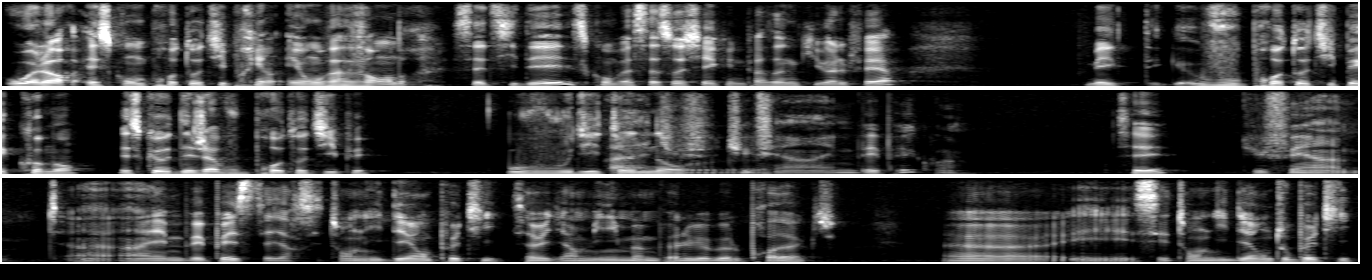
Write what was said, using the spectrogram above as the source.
ou alors, est-ce qu'on prototype rien et on va vendre cette idée? Est-ce qu'on va s'associer avec une personne qui va le faire? Mais vous prototypez comment? Est-ce que déjà vous prototypez? Ou vous vous dites Bah, non Tu, tu fais un MVP, quoi. C'est Tu fais un, un- un MVP, c'est-à-dire c'est ton idée en petit. Ça veut dire minimum valuable product. Euh, et c'est ton idée en tout petit.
